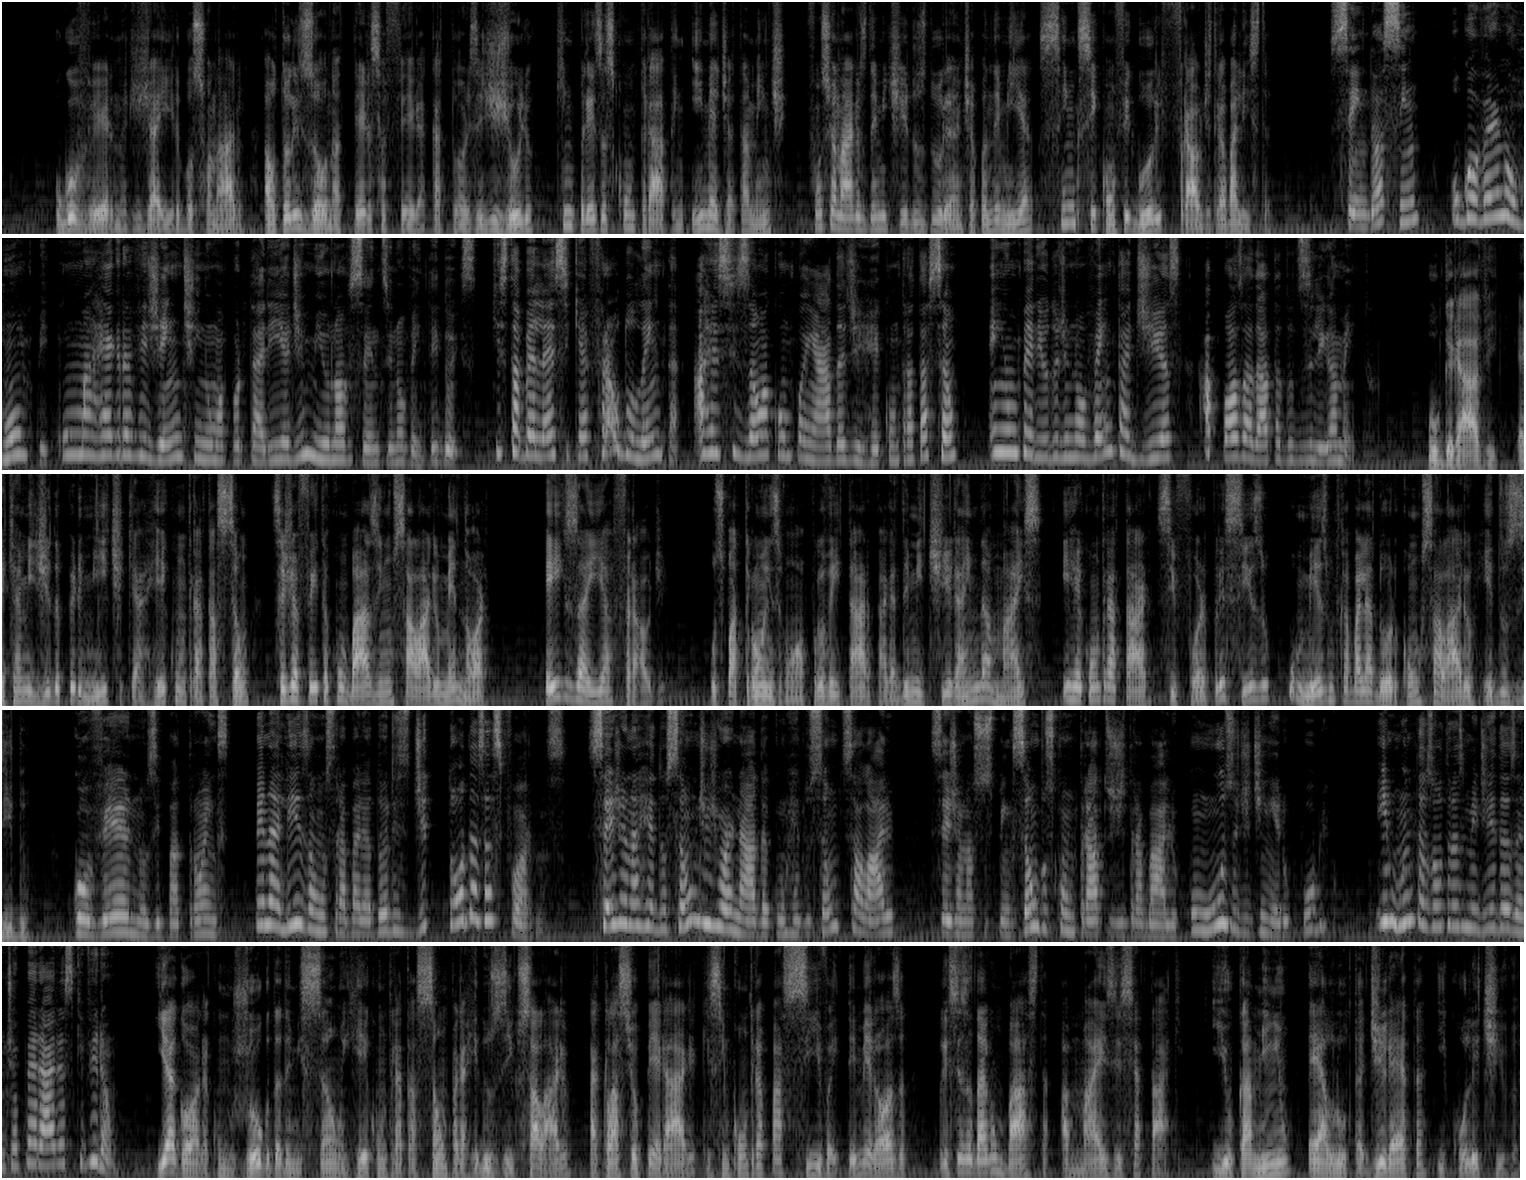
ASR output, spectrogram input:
O governo de Jair Bolsonaro autorizou na terça-feira, 14 de julho, que empresas contratem imediatamente funcionários demitidos durante a pandemia sem que se configure fraude trabalhista. Sendo assim, o governo rompe com uma regra vigente em uma portaria de 1992, que estabelece que é fraudulenta a rescisão acompanhada de recontratação em um período de 90 dias após a data do desligamento. O grave é que a medida permite que a recontratação seja feita com base em um salário menor. Eis aí a fraude. Os patrões vão aproveitar para demitir ainda mais e recontratar, se for preciso, o mesmo trabalhador com um salário reduzido. Governos e patrões penalizam os trabalhadores de todas as formas, seja na redução de jornada com redução de salário, seja na suspensão dos contratos de trabalho com uso de dinheiro público e muitas outras medidas antioperárias que virão. E agora, com o jogo da demissão e recontratação para reduzir o salário, a classe operária, que se encontra passiva e temerosa, precisa dar um basta a mais esse ataque, e o caminho é a luta direta e coletiva.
